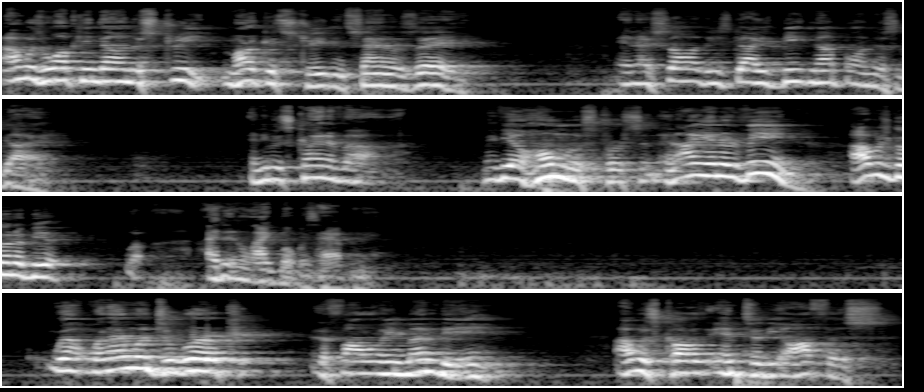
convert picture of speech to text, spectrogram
I was walking down the street, Market Street in San Jose, and I saw these guys beating up on this guy. And he was kind of a, maybe a homeless person, and I intervened. I was going to be, a, well, I didn't like what was happening. Well, when I went to work the following Monday, I was called into the office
